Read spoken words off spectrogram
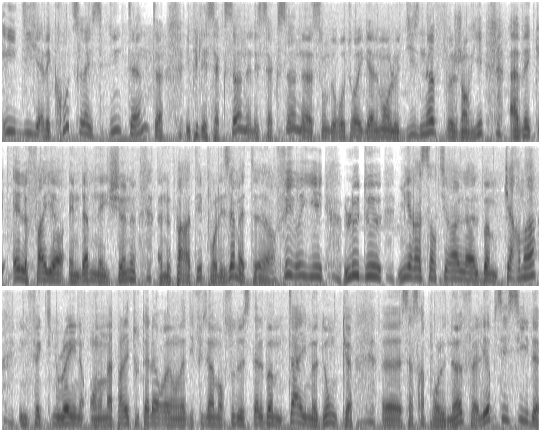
AD avec Rootslice Intent. Et puis les Saxons. Les Saxons sont de retour également le 19 janvier avec Hellfire and Damnation à ne pas rater pour les amateurs. Février, le 2, Mira sortira l'album Karma. Infecting Rain, on en a parlé tout à l'heure, on a diffusé un morceau de cet album Time, donc euh, ça sera pour le 9. Les Obsessed, euh,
